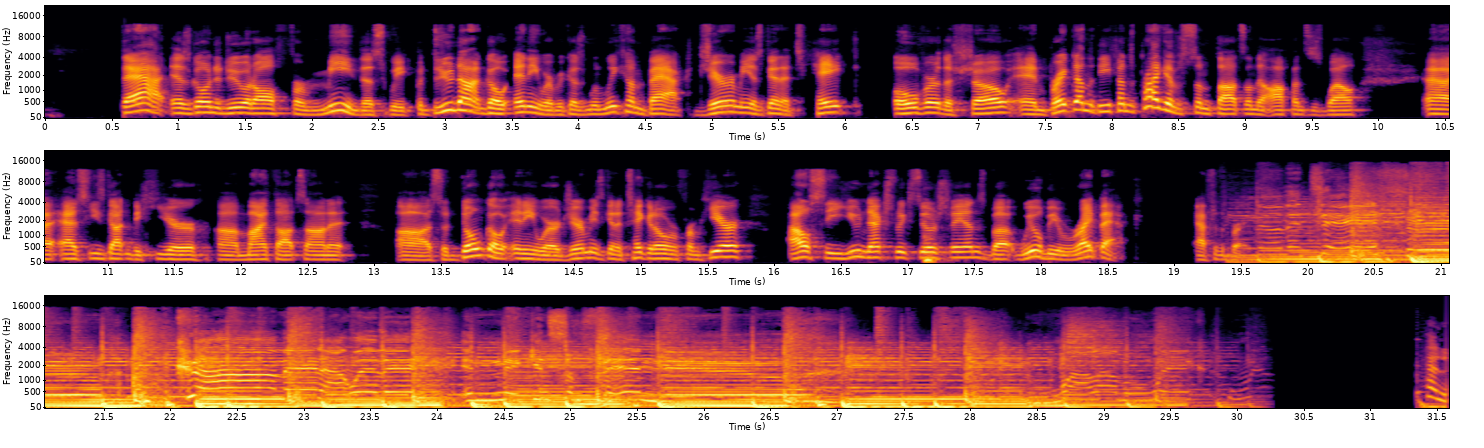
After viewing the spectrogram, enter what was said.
that is going to do it all for me this week. But do not go anywhere because when we come back, Jeremy is going to take over the show and break down the defense, probably give some thoughts on the offense as well, uh, as he's gotten to hear uh, my thoughts on it. Uh, so don't go anywhere. Jeremy's going to take it over from here. I'll see you next week, Steelers fans, but we'll be right back after the break.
